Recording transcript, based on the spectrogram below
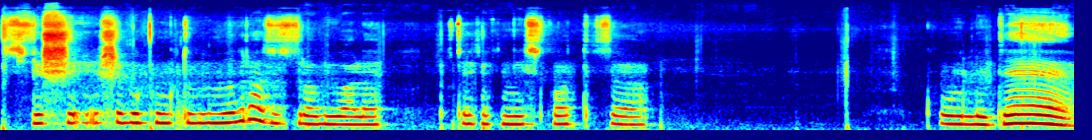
Z wyższego punktu bym od razu zrobił, ale tutaj tak co ja... Kurde!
